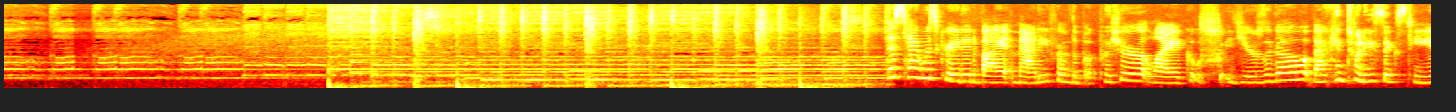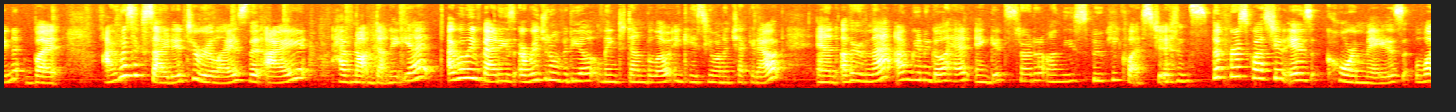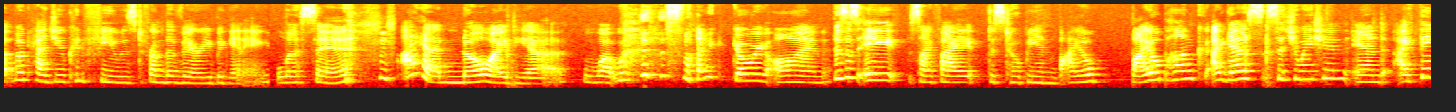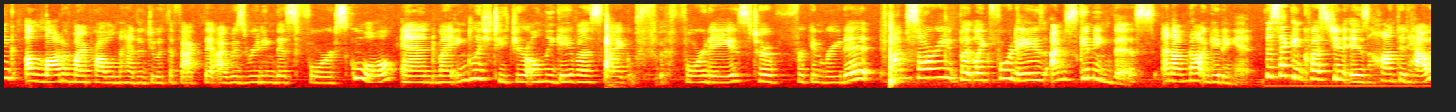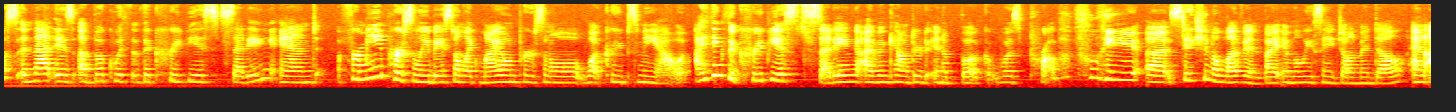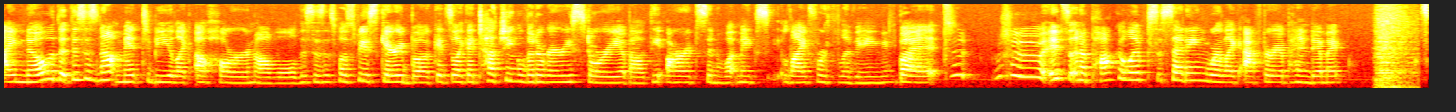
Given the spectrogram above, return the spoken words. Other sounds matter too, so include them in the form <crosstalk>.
This tag was created by Madi from The Book Pusher like <laughs> years ago, back in 2016, but I was excited to realize that I have not done it yet. I will leave Madi's original video linked down below in case you want to check it out. And other than that, I'm gonna go ahead and get started on these spooky <laughs> questions. The first question is Corn Maze. What book had you confused from the very beginning? Listen, <laughs> I had no idea what was like going on. This is a sci-fi dystopian bio biopunk, I guess, situation. And I think a lot of my problem had to do with the fact that I was reading this for school and my English teacher only gave us like four days to freaking read it. I'm sorry, but like four days, I'm skimming this and I'm not getting it. The second question is Haunted House, and that is a book with the creepiest setting. And for me personally, based on like my own personal what creeps me out, I think the creepiest setting I've encountered in a book was <laughs> probably uh, Station 11 by Emily St. John Mandel. And I know that this is not meant to be like a horror novel. This isn't supposed to be a scary book. It's like a touching literary story about the arts and what makes life worth living. But <laughs> it's an apocalypse setting where like after a pandemic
